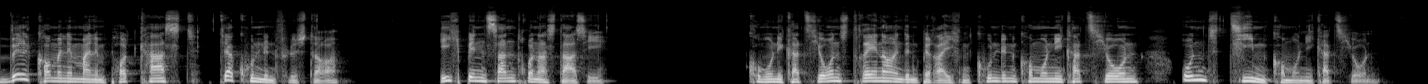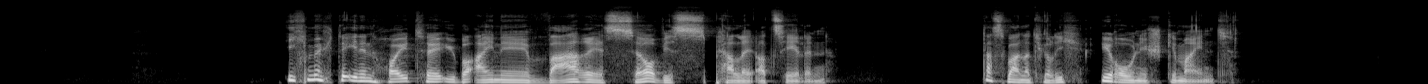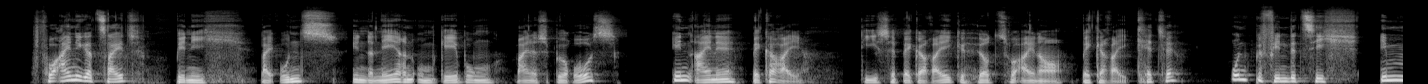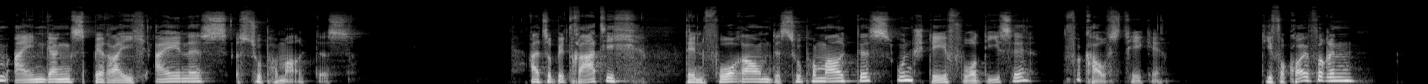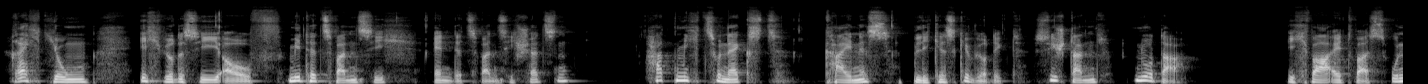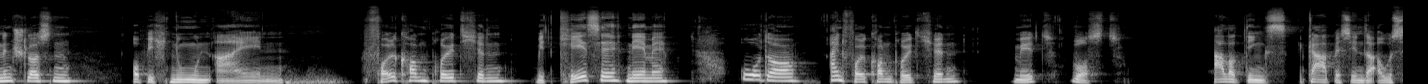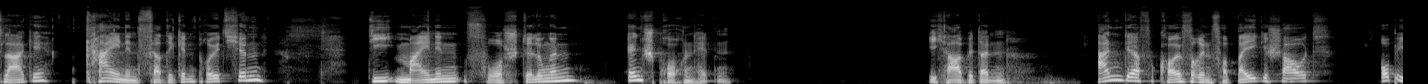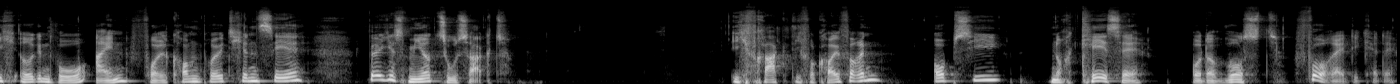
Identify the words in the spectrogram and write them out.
Willkommen in meinem Podcast Der Kundenflüsterer. Ich bin Sandro Nastasi, Kommunikationstrainer in den Bereichen Kundenkommunikation und Teamkommunikation. Ich möchte Ihnen heute über eine wahre Serviceperle erzählen. Das war natürlich ironisch gemeint. Vor einiger Zeit bin ich bei uns in der näheren Umgebung meines Büros in eine Bäckerei. Diese Bäckerei gehört zu einer Bäckereikette und befindet sich im Eingangsbereich eines Supermarktes. Also betrat ich den Vorraum des Supermarktes und stehe vor diese Verkaufstheke. Die Verkäuferin, recht jung, ich würde sie auf Mitte 20, Ende 20 schätzen, hat mich zunächst keines Blickes gewürdigt. Sie stand nur da. Ich war etwas unentschlossen, ob ich nun ein Vollkornbrötchen mit Käse nehme oder ein Vollkornbrötchen mit Wurst. Allerdings gab es in der Auslage keinen fertigen Brötchen, die meinen Vorstellungen entsprochen hätten. Ich habe dann an der Verkäuferin vorbeigeschaut, ob ich irgendwo ein Vollkornbrötchen sehe, welches mir zusagt. Ich fragte die Verkäuferin, ob sie noch Käse oder Wurst vorrätig hätte.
